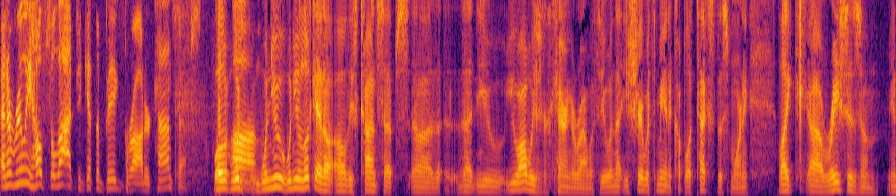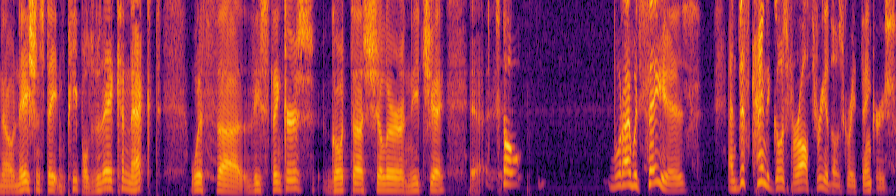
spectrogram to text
and it really helps a lot to get the big, broader concepts. Well, when, um, when you when you look at all, these concepts uh, that you you always are carrying around with you, and that you share with me in a couple of texts this morning, like uh, racism, you know, nation state and people, do they connect with uh, these thinkers, Goethe, Schiller, Nietzsche? So, what I would say is, and this kind of goes for all three of those great thinkers,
